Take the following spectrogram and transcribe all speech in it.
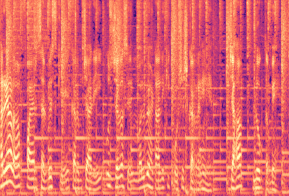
हरियाणा फायर सर्विस के कर्मचारी उस जगह से मलबे हटाने की कोशिश कर रहे हैं, जहाँ लोग दबे हैं।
